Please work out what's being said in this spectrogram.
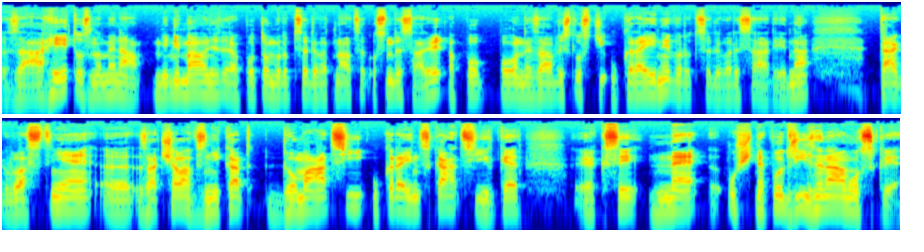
záhy, to znamená minimálně teda po tom roce 1989 a po, po nezávislosti Ukrajiny v roce 91, tak vlastně e, začala vznikat domácí ukrajinská církev, jaksi ne, už nepodřízená Moskvě.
